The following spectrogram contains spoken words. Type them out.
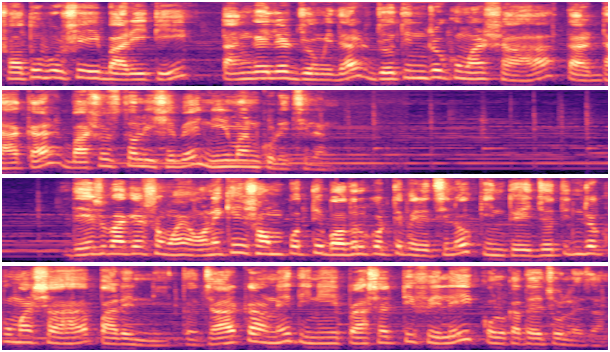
শতবর্ষে এই বাড়িটি টাঙ্গাইলের জমিদার যতীন্দ্র কুমার সাহা তার ঢাকার বাসস্থল হিসেবে নির্মাণ করেছিলেন। দেশভাগের সময় অনেকেই সম্পত্তি বদল করতে পেরেছিল কিন্তু এই যতীন্দ্র কুমার সাহা পারেননি। তো যার কারণে তিনি এই প্রাসাদটি ফেলেই কলকাতায় চলে যান।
